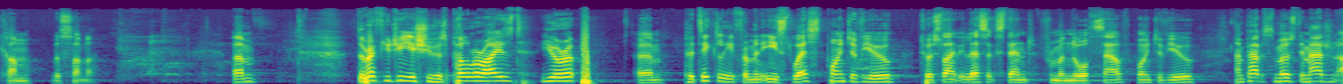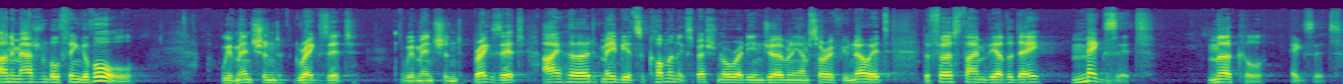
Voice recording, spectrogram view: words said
come the summer. Um, the refugee issue has polarized Europe, um, particularly from an east-west point of view, to a slightly less extent from a north-south point of view, and perhaps the most unimaginable thing of all, we've mentioned Grexit we mentioned Brexit. I heard, maybe it's a common expression already in Germany, I'm sorry if you know it, the first time the other day, Merxit, Merkel exit.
